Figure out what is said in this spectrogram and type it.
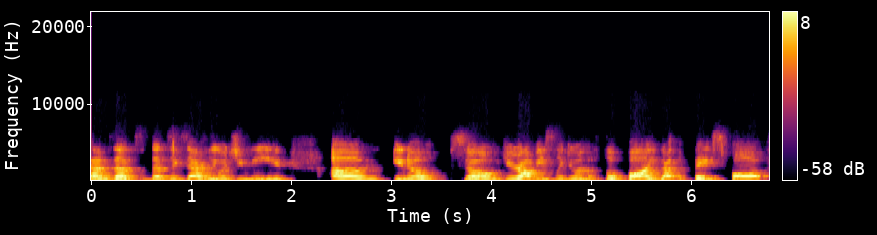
sometimes that's that's exactly what you need. Um, you know, so you're obviously doing the football, you got the baseball.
